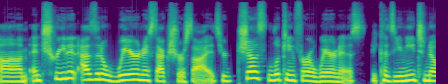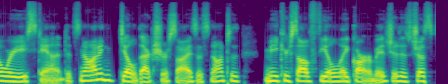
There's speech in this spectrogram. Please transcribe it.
um, and treat it as an awareness exercise. You're just looking for awareness because you need to know where you stand. It's not a guilt exercise, it's not to make yourself feel like garbage. It is just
